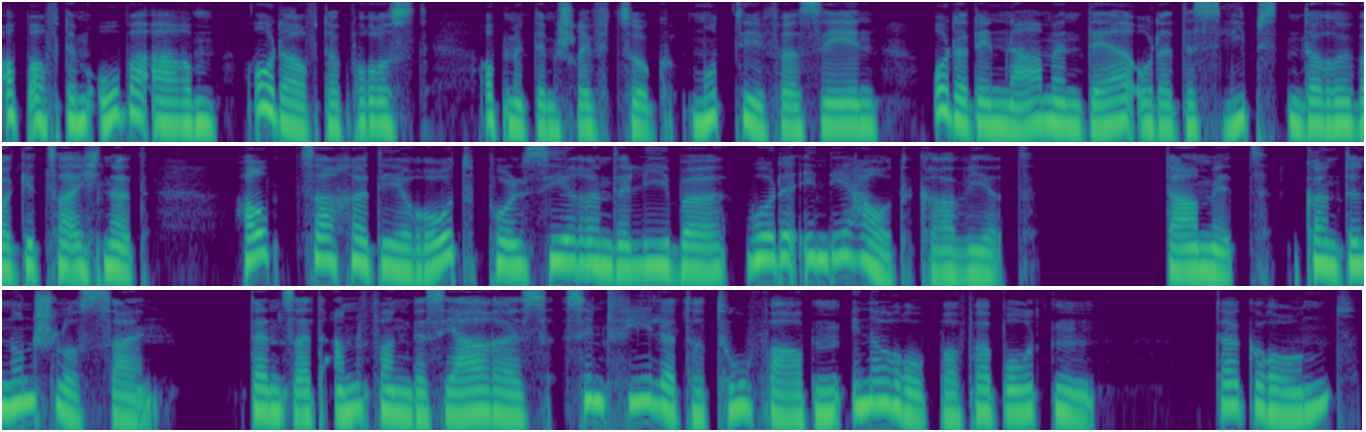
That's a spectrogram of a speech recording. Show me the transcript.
Ob auf dem Oberarm oder auf der Brust, ob mit dem Schriftzug Mutti versehen oder dem Namen der oder des Liebsten darüber gezeichnet. Hauptsache die rot pulsierende Liebe wurde in die Haut graviert. Damit könnte nun Schluss sein. Denn seit Anfang des Jahres sind viele Tattoofarben in Europa verboten. Der Grund?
